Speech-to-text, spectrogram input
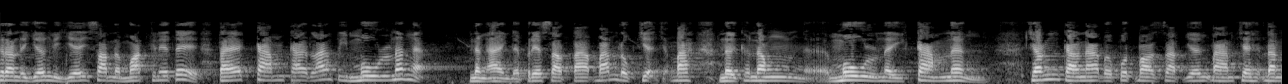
គ្រាន់តែយើងនិយាយសន្មត់គ្នាទេ តែកម្មកើតឡើងពីមូលហ្នឹង នឹងឯងដែលព្រះសោតាបានលោកជាច្បាស់នៅក្នុងមូលនៃកម្មនឹងចឹងកាលណាបើពុទ្ធបរិស័ទយើងបានចេះដឹង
